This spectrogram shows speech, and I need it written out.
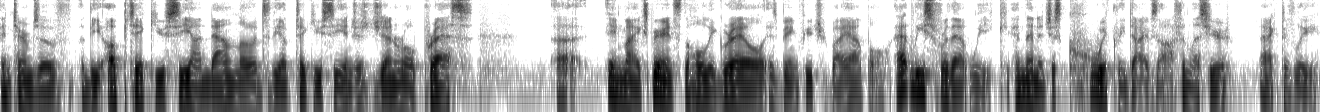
in terms of the uptick you see on downloads, the uptick you see in just general press. Uh, in my experience, the Holy Grail is being featured by Apple, at least for that week, and then it just quickly dives off unless you're actively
